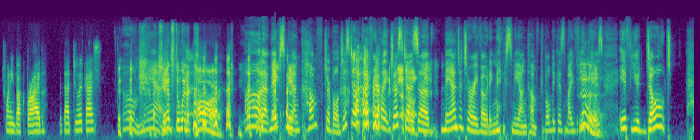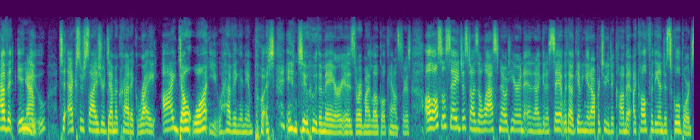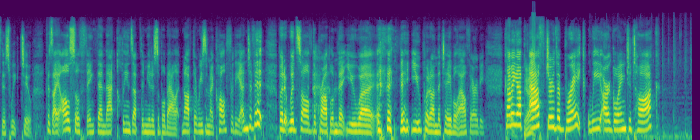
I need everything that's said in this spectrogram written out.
20 buck bribe. Would that do it, guys? Oh, man. A chance to win a car. Oh, that makes me uncomfortable. Just as, quite frankly, just as uh, mandatory voting makes me uncomfortable because my view Yeah. is if you don't have it in Yeah. you to exercise your democratic right, I don't want you having an input into who the mayor is or my local councilors. I'll also say, just as a last note here, and, and I'm going to say it without giving you an opportunity to comment, I called for the end of school boards this week too, because I also think then that cleans up the municipal ballot. Not the reason I called for the end of it, but it would solve the problem that you uh, that you put on the table, Al Ferraby. Coming up Yeah. after the break, we are going to talk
